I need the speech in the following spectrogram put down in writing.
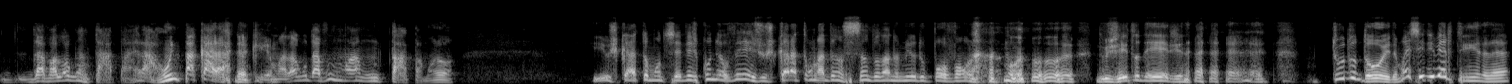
dava logo um tapa. Era ruim pra caralho aqui, mas logo dava um, um tapa, mano. E os caras tomando cerveja, quando eu vejo, os caras estão lá dançando lá no meio do povão, lá do jeito deles, né? Tudo doido, mas se divertindo, né?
